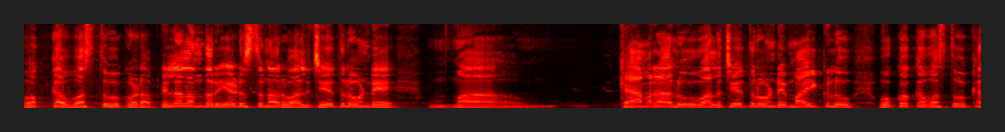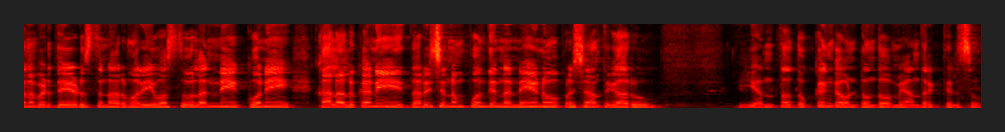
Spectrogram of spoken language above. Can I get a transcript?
ఒక్క వస్తువు కూడా పిల్లలందరూ ఏడుస్తున్నారు వాళ్ళ చేతిలో ఉండే మా కెమెరాలు వాళ్ళ చేతిలో ఉండే మైకులు ఒక్కొక్క వస్తువు కనబెడితే ఏడుస్తున్నారు. మరి ఈ వస్తువులన్నీ కొని కళలు కని దర్శనం పొందిన నేను ప్రశాంత్ గారు. ఎంత దుఃఖంగా ఉంటుందో మీ అందరికీ తెలుసు.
